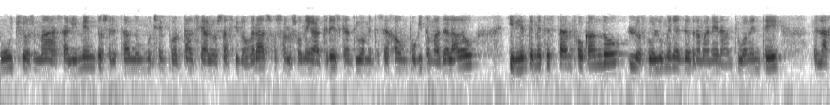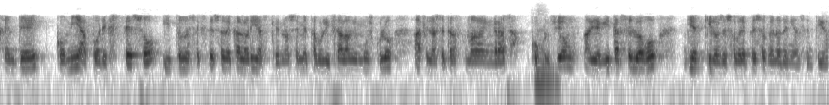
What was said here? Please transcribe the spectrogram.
muchos más alimentos, se le está dando mucha importancia a los ácidos grasos, a los omega 3, que antiguamente se dejaba un poquito más de lado, y evidentemente está enfocando los volúmenes de otra manera. Antiguamente la gente comía por exceso y todo ese exceso de calorías que no se metabolizaban en músculo al final se transformaba en grasa. Conclusión, había que quitarse luego 10 kilos de sobrepeso que no tenían sentido.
